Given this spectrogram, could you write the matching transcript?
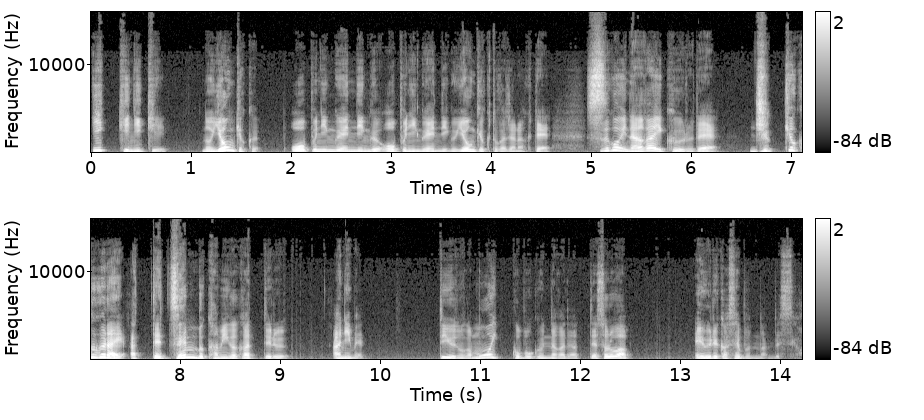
1期2期の4曲。オープニングエンディングオープニングエンディング4曲とかじゃなくてすごい長いクールで10曲ぐらいあって全部神がかってるアニメ。っていうのがもう一個僕の中であってそれはエウレカ7なんですよ。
